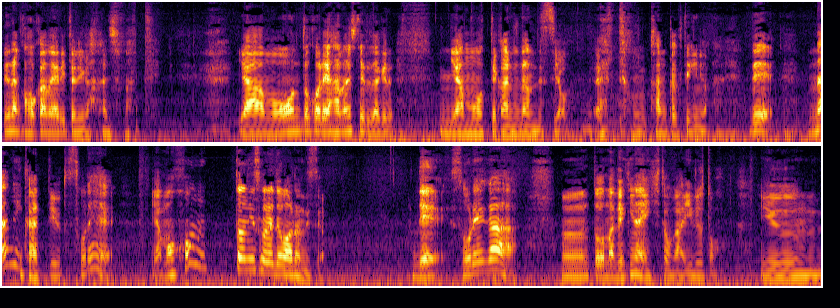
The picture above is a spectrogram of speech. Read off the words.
で、なんか他のやりとりが始まって。いやもうほんとこれ話してるだけで、いやもうって感じなんですよ。えっと、感覚的には。で、何かっていうと、それ、いやもう本当にそれで終わるんですよ。で、それが、うーんと、まあ、できない人がいると。いう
